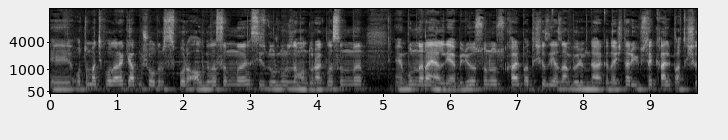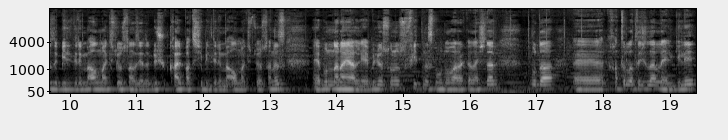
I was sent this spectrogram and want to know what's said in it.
e, otomatik olarak yapmış olduğunuz sporu algılasın mı? Siz durduğunuz zaman duraklasın mı? E, bunları ayarlayabiliyorsunuz. Kalp atış hızı yazan bölümde arkadaşlar yüksek kalp atış hızı bildirimi almak istiyorsanız ya da düşük kalp atışı bildirimi almak istiyorsanız e, bunları ayarlayabiliyorsunuz. Fitness modu var arkadaşlar. Bu da e, hatırlatıcılarla ilgili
